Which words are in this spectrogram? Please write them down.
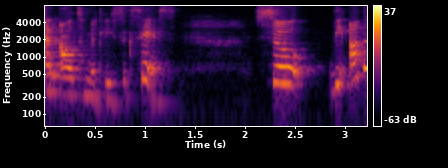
and ultimately success. So the other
